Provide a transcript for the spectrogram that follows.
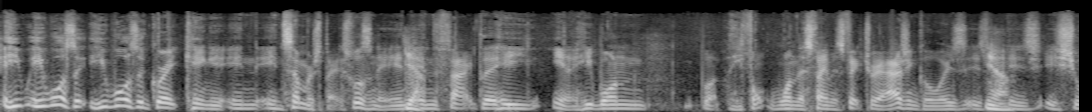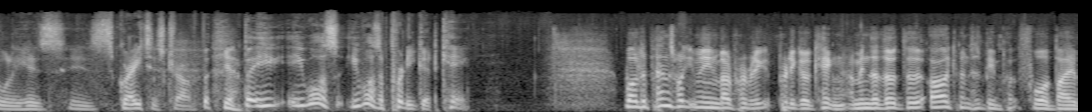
he he was a, he was a great king in, in some respects, wasn't he? In, Yeah. in the fact that he you know he won well, he won this famous victory at Agincourt is is, Yeah. is, is surely his, his greatest triumph. But Yeah. but he, he was he was a pretty good king. Well, it depends what you mean by pretty, pretty good king. I mean, the, the, the argument has been put forward by a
